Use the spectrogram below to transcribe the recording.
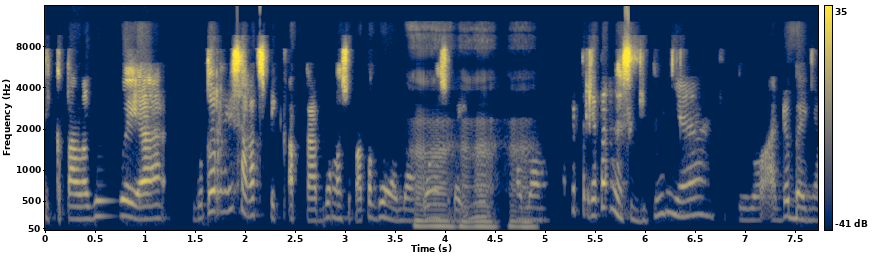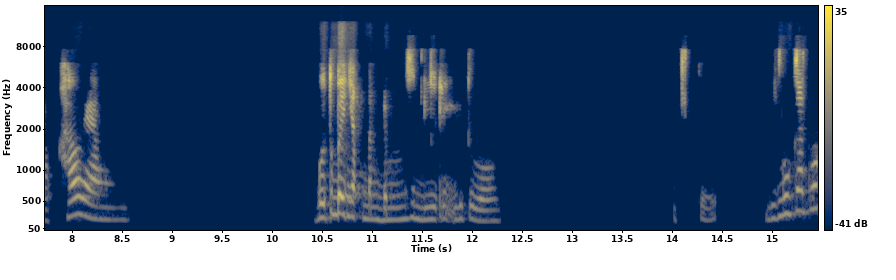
di kepala gue ya, gue tuh orangnya sangat speak up kan, gue nggak suka apa gue ngomong, gue nggak suka Ah, ini ah, ah. ngomong. Tapi ternyata nggak segitunya gitu loh. Ada banyak hal yang gue tuh banyak mendem sendiri gitu loh. Gitu. Bingung kan lo?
